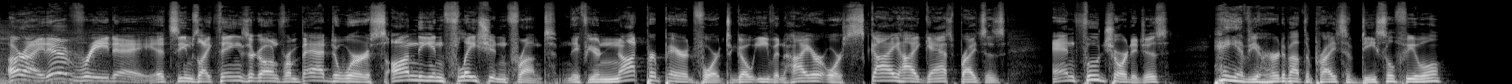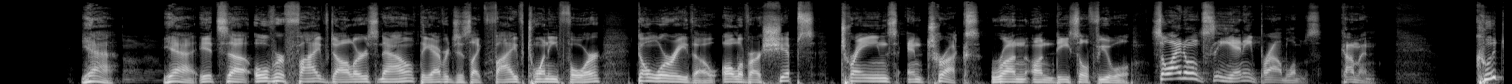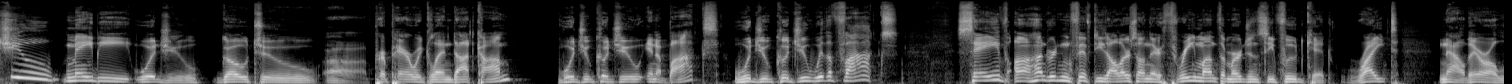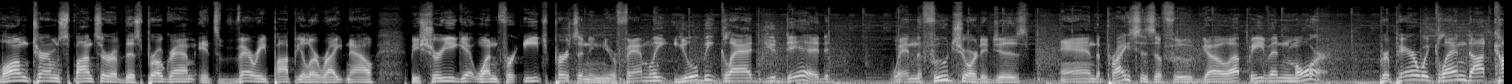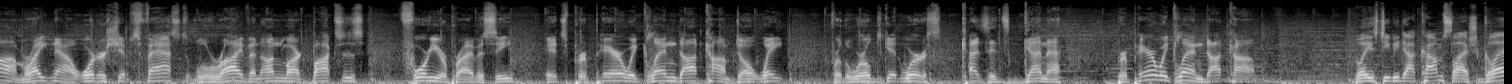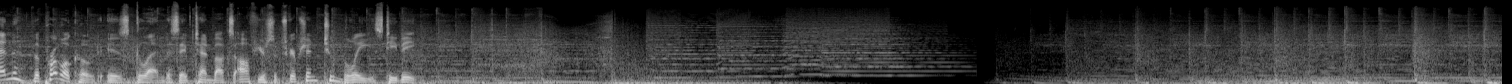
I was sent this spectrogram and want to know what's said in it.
All right, every day it seems like things are going from bad to worse on the inflation front. If you're not prepared for it to go even higher or sky high gas prices and food shortages, hey, have you heard about the price of diesel fuel? Yeah. Yeah, it's uh, over five dollars now. The average is like five twenty-four. Don't worry though; all of our ships, trains, and trucks run on diesel fuel, so I don't see any problems coming. Could you maybe, would you go to uh, preparewithglenn.com? Would you, could you in a box? Would you, could you with a fox? Save $150 on their three month emergency food kit right now. They're a long term sponsor of this program. It's very popular right now. Be sure you get one for each person in your family. You'll be glad you did when the food shortages and the prices of food go up even more. PrepareWithGlenn.com right now. Order ships fast, will arrive in unmarked boxes for your privacy. It's PrepareWithGlenn.com. Don't wait for the world to get worse, because it's gonna. PrepareWithGlenn.com. BlazeTV.com slash Glenn. The promo code is Glenn to save 10 bucks off your subscription to Blaze TV.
